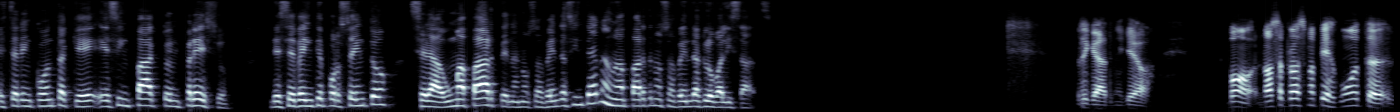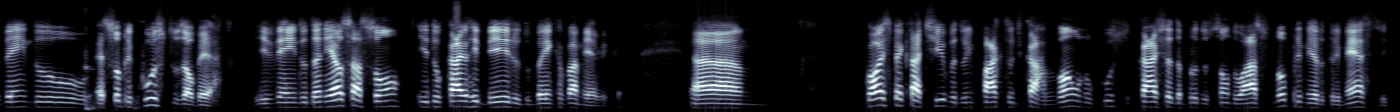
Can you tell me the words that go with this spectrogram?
es tener en cuenta que ese impacto en precio de ese 20% será una parte en nuestras ventas internas una parte en nuestras vendas globalizadas. Obrigado, Miguel. Bom, nossa próxima pergunta vem do é sobre custos, Alberto, e vem do Daniel Sasson e do Caio Ribeiro do Bank of America. Ah, qual a expectativa do impacto de carvão no custo caixa da produção do aço no primeiro trimestre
